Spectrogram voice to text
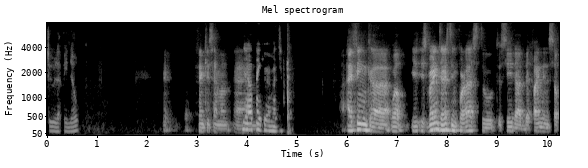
do let me know. Thank you, Simon. Um, yeah, thank you very much. I think, uh, well, it's very interesting for us to, to see that the findings of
